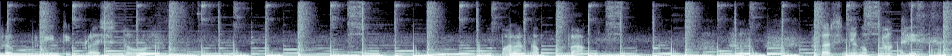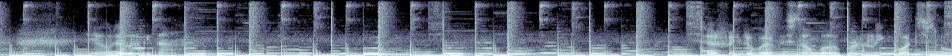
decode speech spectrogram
Udah beli di playstore malah ngebug versinya ngebug guys. Ya udahlah kita probably stumble upon link what so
